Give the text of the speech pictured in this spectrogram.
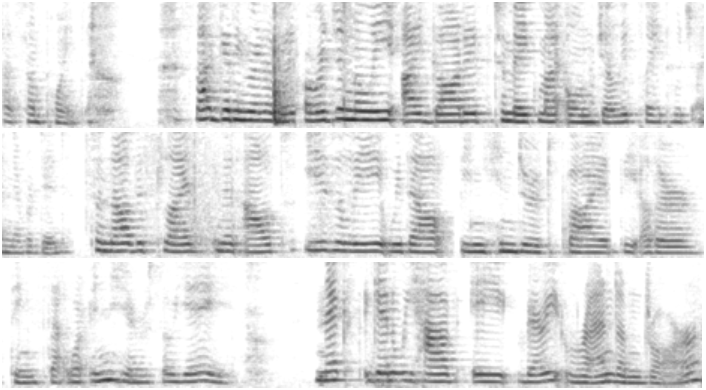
at some point. Not getting rid of it. Originally, I got it to make my own jelly plate, which I never did. So now this slides in and out easily without being hindered by the other things that were in here. So yay. Next, again, we have a very random drawer.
